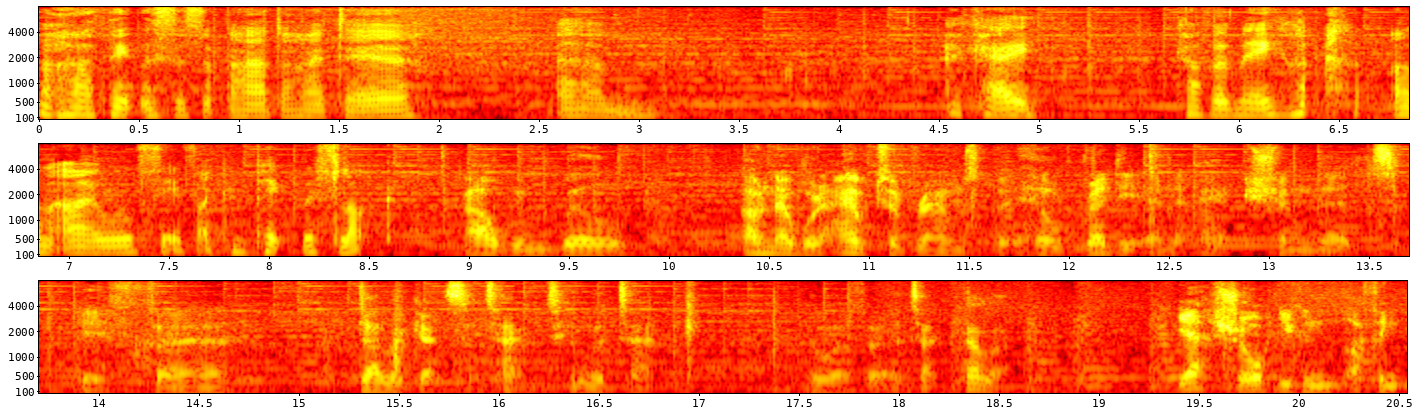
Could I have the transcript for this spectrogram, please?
I think this is a bad idea. Um, okay, cover me, and I will see if I can pick this lock. Alwyn will. Oh no, we're out of rounds, but he'll ready an action that if uh, Della gets attacked, he'll attack whoever attacked Della. Yeah, sure. You can. I think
